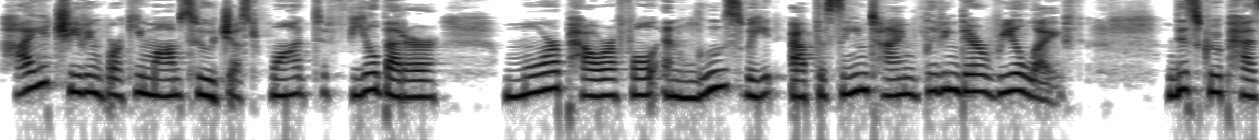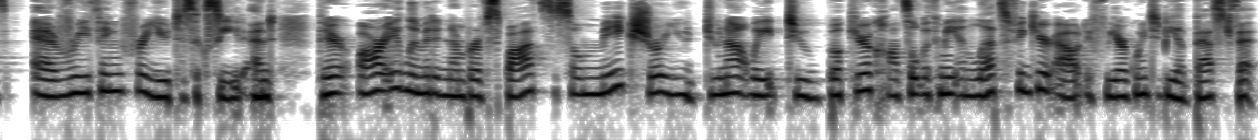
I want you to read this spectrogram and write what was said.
high achieving working moms who just want to feel better, more powerful, and lose weight at the same time living their real life. This group has everything for you to succeed, and there are a limited number of spots, so make sure you do not wait to book your consult with me and let's figure out if we are going to be a best fit.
